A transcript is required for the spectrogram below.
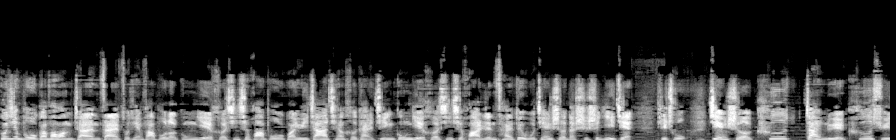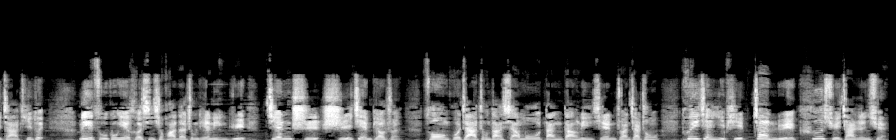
工信部官方网站在昨天发布了工业和信息化部关于加强和改进工业和信息化人才队伍建设的实施意见，提出建设科战略科学家梯队，立足工业和信息化的重点领域，坚持实践标准，从国家重大项目担纲领衔专家中推荐一批战略科学家人选。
